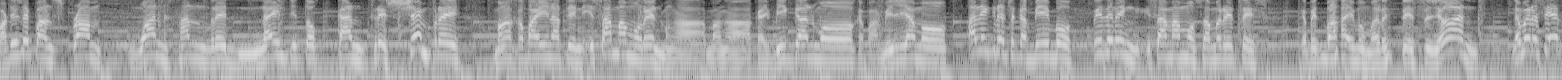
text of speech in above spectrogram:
participants from 192 countries. Siyempre, mga kabayan natin, isama mo rin mga mga kaibigan mo, kapamilya mo, aligre at kabibo. Pwede rin isama mo sa Marites kapitbahay mo marites yon. Numero 7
